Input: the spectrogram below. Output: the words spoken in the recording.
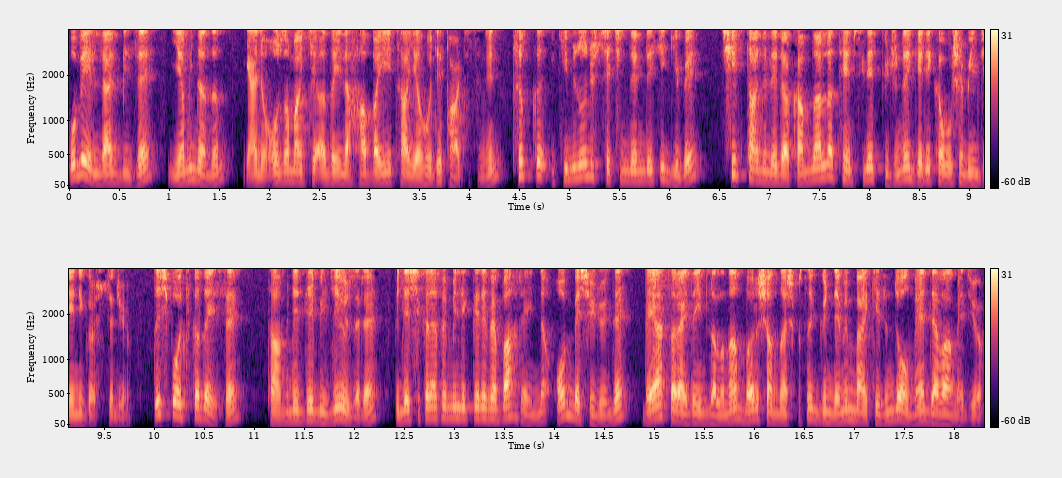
bu veriler bize Yamina'nın yani o zamanki adıyla Habayita Yahudi Partisi'nin tıpkı 2013 seçimlerindeki gibi çift taneli rakamlarla temsiliyet gücüne geri kavuşabileceğini gösteriyor. Dış politikada ise Tahmin edilebileceği üzere Birleşik Arap Emirlikleri ve Bahreyn'le 15 Eylül'de Beyaz Saray'da imzalanan barış anlaşması gündemin merkezinde olmaya devam ediyor.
